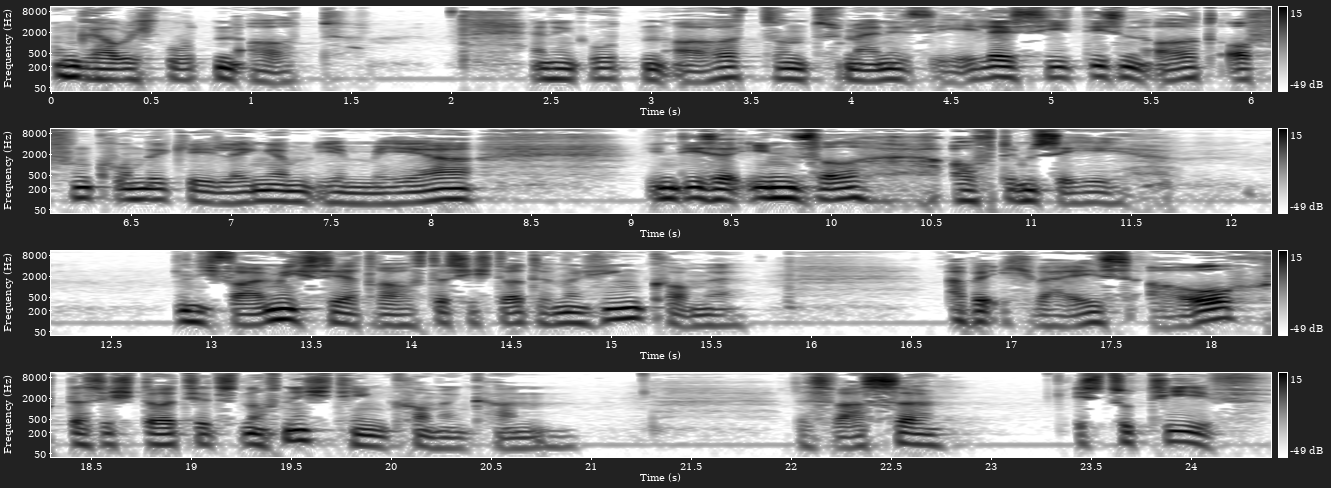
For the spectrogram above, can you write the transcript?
unglaublich guten Ort. Einen guten Ort und meine Seele sieht diesen Ort offenkundig je länger, je mehr in dieser Insel auf dem See. Und ich freue mich sehr darauf, dass ich dort einmal hinkomme. Aber ich weiß auch, dass ich dort jetzt noch nicht hinkommen kann. Das Wasser ist zu tief.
